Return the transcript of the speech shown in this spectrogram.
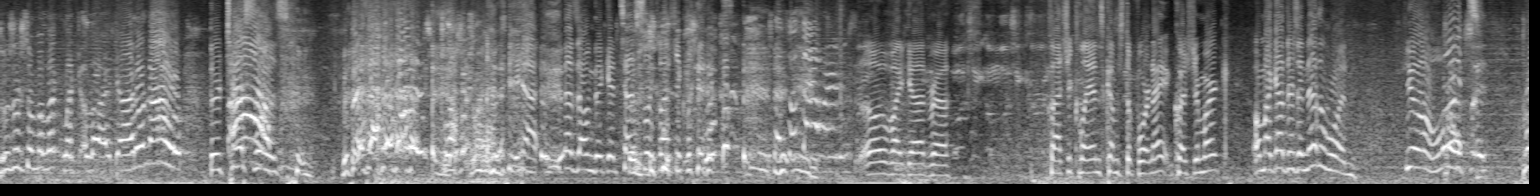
Those are some elect like like I don't know. They're Ah! Teslas. Clans. yeah, that's what I'm thinking. Tesla Clash of Clans. oh my god, bro. Watching, I'm watching current. Clash of Clans comes to Fortnite? Question mark. Oh my god, there's another one. Yo, Bro, what? bro,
